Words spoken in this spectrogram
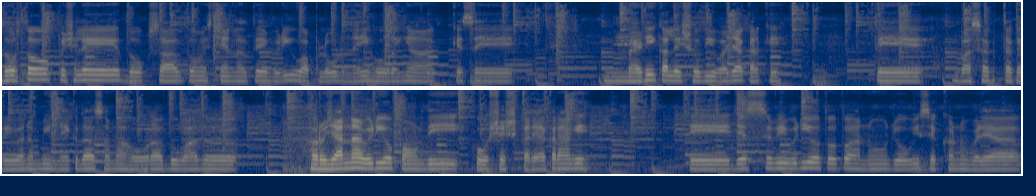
ਦੋਸਤੋ, ਪਿਛਲੇ 2 ਸਾਲ ਤੋਂ ਇਸ ਚੈਨਲ ਤੇ ਵੀਡੀਓ ਅਪਲੋਡ ਨਹੀਂ ਹੋ ਰਹੀਆਂ ਕਿਸੇ ਮੈਡੀਕਲ ਇਸ਼ੂ ਦੀ ਵਜ੍ਹਾ ਕਰਕੇ ਤੇ ਬਸ ਤਕਰੀਬਨ ਮਹੀਨੇ ਕੁ ਦਾ ਸਮਾਂ ਹੋਰ ਆ ਉਦੋਂ ਬਾਅਦ ਰੋਜ਼ਾਨਾ ਵੀਡੀਓ ਪਾਉਣ ਦੀ ਕੋਸ਼ਿਸ਼ ਕਰਿਆ ਕਰਾਂਗੇ। ਤੇ ਜਿਸ ਵੀ ਵੀਡੀਓ ਤੋਂ ਤੁਹਾਨੂੰ ਜੋ ਵੀ ਸਿੱਖਣ ਨੂੰ ਮਿਲਿਆ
